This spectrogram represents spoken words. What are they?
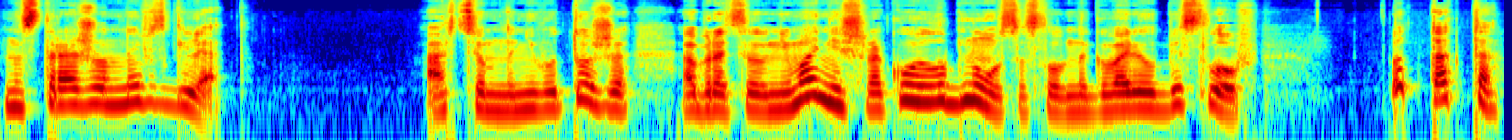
настороженный взгляд. Артем на него тоже обратил внимание и широко улыбнулся, словно говорил без слов. «Вот так-то.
